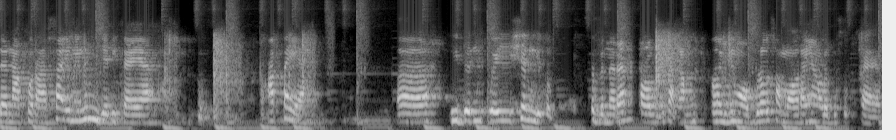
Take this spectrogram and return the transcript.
dan aku rasa ini menjadi kayak apa ya uh, hidden question gitu. Sebenarnya kalau misalkan lagi ngobrol sama orang yang lebih sukses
